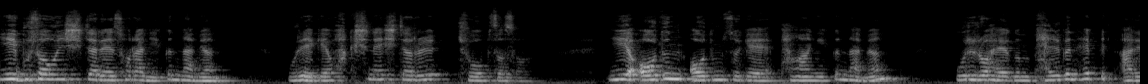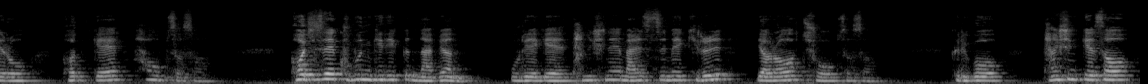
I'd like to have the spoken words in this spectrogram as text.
이 무서운 시절의 소란이 끝나면 우리에게 확신의 시절을 주옵소서. 이 어두운 어둠 속의 방황이 끝나면 우리로 하여금 밝은 햇빛 아래로 걷게 하옵소서. 거짓의 구분 길이 끝나면 우리에게 당신의 말씀의 길을 열어 주옵소서. 그리고 당신께서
